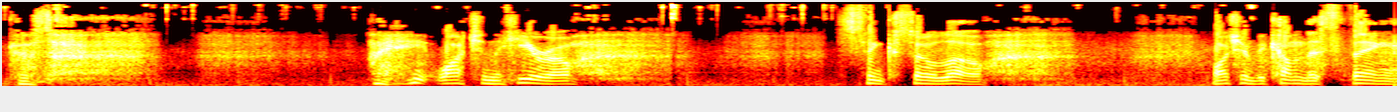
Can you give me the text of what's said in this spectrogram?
Because I hate watching the hero sink so low. Watch him become this thing.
